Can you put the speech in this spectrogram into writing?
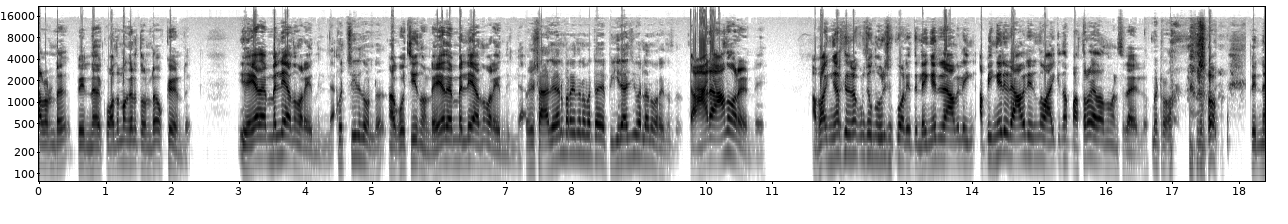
ആളുണ്ട് പിന്നെ കോതമംഗലത്തുണ്ട് ഒക്കെയുണ്ട്. ഏത് എം എൽ എ ആന്ന് പറയുന്നില്ല. കൊച്ചിയിൽ നിന്നുണ്ട്. ആ കൊച്ചിയിൽ നിന്നുണ്ട്. ഏത് എം എൽ എ ആന്ന് പറയുന്നില്ല. ഷാജഹാൻ പറയുന്നുണ്ട് മറ്റേ പി രാജീവ് അല്ലാന്ന് പറയുന്നുണ്ട്. ആരാന്ന് പറയണ്ടേ? അപ്പൊ ഇങ്ങനെ ഇതിനെക്കുറിച്ചൊന്നും ഒരു ചുക്കും അറിയത്തില്ല. ഇങ്ങനെ രാവിലെ അപ്പൊ ഇങ്ങനെ രാവിലെ ഇരുന്ന് വായിക്കുന്ന പത്രം ഏതാന്ന് മനസ്സിലായല്ലോ? മെട്രോ. മെട്രോ. പിന്നെ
